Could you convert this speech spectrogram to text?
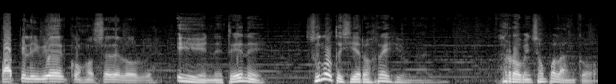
Papi Olivier con José del Orbe. NTN, su noticiero regional. Robinson Polanco.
